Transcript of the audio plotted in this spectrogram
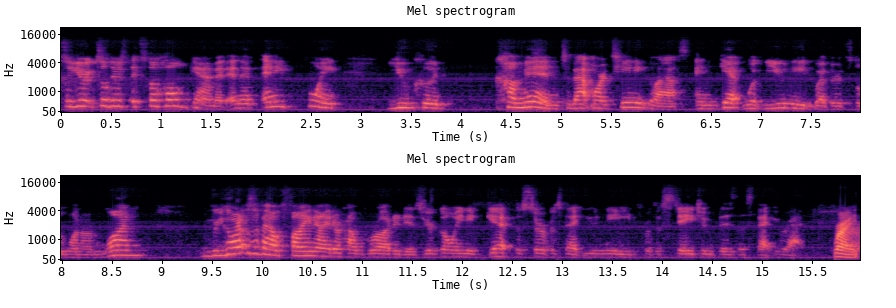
So you're, so there's, it's the whole gamut. And at any point, you could come in to that martini glass and get what you need, whether it's the one on one, regardless of how finite or how broad it is, you're going to get the service that you need for the stage in business that you're at. Right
